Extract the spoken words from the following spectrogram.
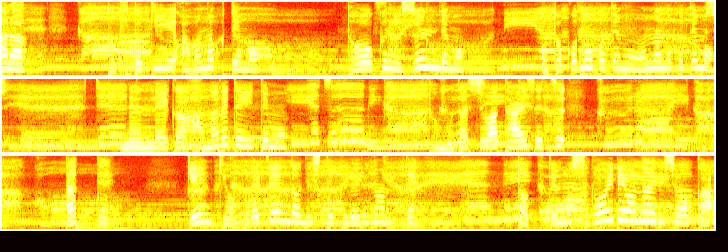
から時々会わなくても遠くに住んでも男の子でも女の子でも年齢が離れていても友達は大切。だって元気をプレゼントにしてくれるなんてとってもすごいではないでしょうか。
